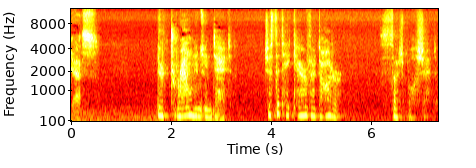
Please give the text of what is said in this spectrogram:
Yes. They're drowning in debt just to take care of their daughter. Such bullshit.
